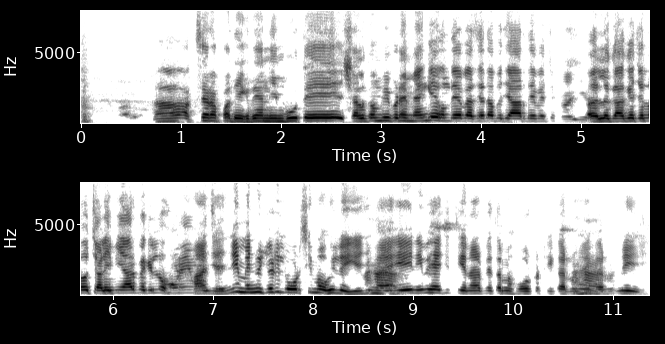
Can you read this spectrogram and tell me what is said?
ਅ, ਅਕਸਰ ਆਪਾਂ ਦੇਖਦੇ ਹਾਂ ਨਿੰਬੂ ਤੇ ਸ਼ਲਗਮ ਵੀ ਬੜੇ ਮਹਿੰਗੇ ਹੁੰਦੇ ਆ ਵੈਸੇ ਤਾਂ ਬਾਜ਼ਾਰ ਦੇ ਵਿੱਚ। ਅ, ਲਗਾ ਕੇ ਚਲੋ 40 50 ਰੁਪਏ ਕਿਲੋ ਹੋਣੇ ਹੀ ਹਾਂਜੀ ਨਹੀਂ ਮੈਨੂੰ ਜਿਹੜੀ ਲੋੜ ਸੀ ਮੈਂ ਉਹੀ ਲਈ ਹੈ ਜੀ। ਮੈਂ ਹਾਂ। ਇਹ ਨਹੀਂ ਵੀ ਹੈ ਜੀ 13 ਰੁਪਏ ਤਾਂ ਮੈਂ ਹੋਰ ਇਕੱਠੀ ਕਰ ਲਵਾਂ ਇਹ ਹਾਂ। ਕਰ ਲਵਾਂ ਨਹੀਂ ਜੀ।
